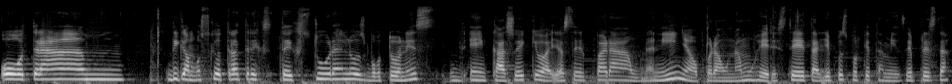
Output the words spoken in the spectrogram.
otra, mm, digamos que otra textura en los botones en caso de que vaya a ser para una niña o para una mujer este detalle, pues porque también se presta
